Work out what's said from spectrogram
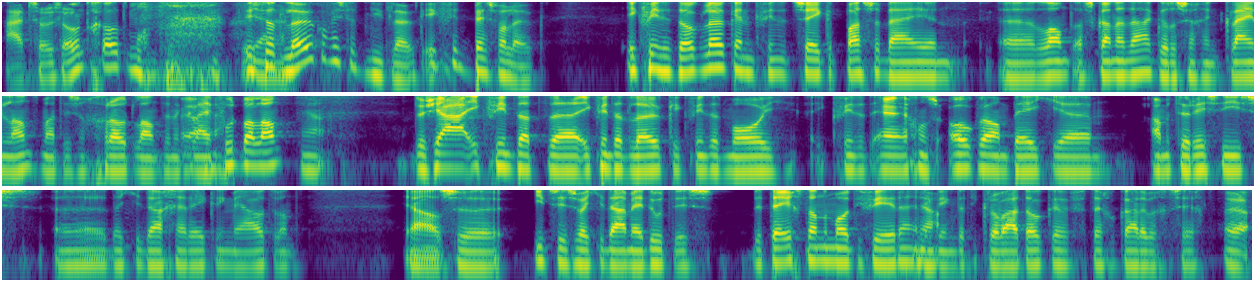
Ah, het is sowieso een te grote mond. Is Ja. dat leuk of is dat niet leuk? Ik vind het best wel leuk. Ik vind het ook leuk en ik vind het zeker passen bij een eh, land als Canada. Ik wilde zeggen een klein land, maar het is een groot land en een Ja. klein voetballand. Ja. Dus ja, ik vind, dat, eh, ik vind dat leuk. Ik vind het mooi. Ik vind het ergens ook wel een beetje eh, amateuristisch. eh, dat je daar geen rekening mee houdt. Want ja, als er iets is wat je daarmee doet, is de tegenstander motiveren. En Ja. ik denk dat die Kroaten ook even tegen elkaar hebben gezegd. Ja.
